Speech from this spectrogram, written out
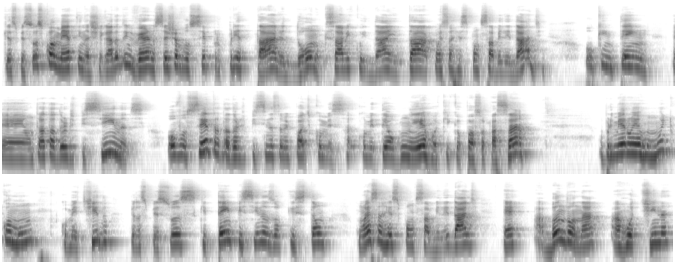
que as pessoas cometem na chegada do inverno, seja você proprietário, dono que sabe cuidar e está com essa responsabilidade, ou quem tem é, um tratador de piscinas, ou você, tratador de piscinas, também pode começar, cometer algum erro aqui que eu possa passar. O primeiro erro muito comum cometido pelas pessoas que têm piscinas ou que estão com essa responsabilidade é abandonar a rotina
